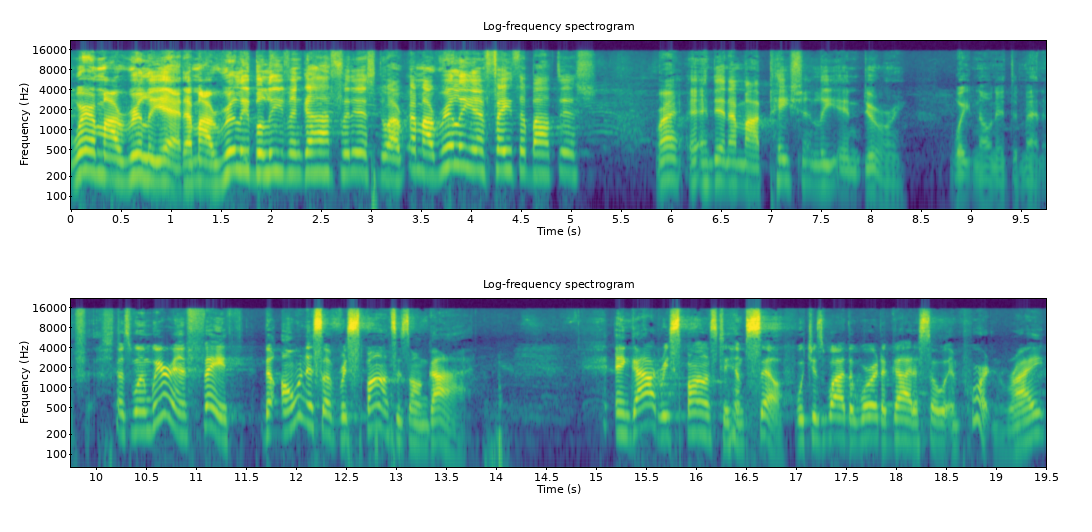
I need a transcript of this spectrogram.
Where am I really at? Am I really believing God for this? Do I, am I really in faith about this? Right? And then am I patiently enduring, waiting on it to manifest? Because when we're in faith, the onus of response is on God. And God responds to himself, which is why the word of God is so important, right?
